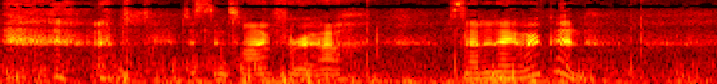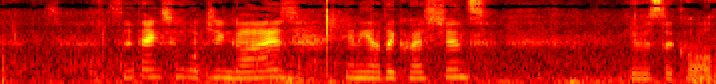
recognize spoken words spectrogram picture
just in time for our Saturday open. So thanks for watching guys. Any other questions? Give us a call.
